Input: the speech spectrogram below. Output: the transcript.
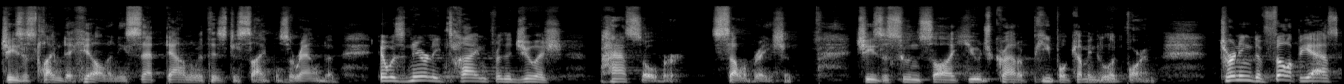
Jesus climbed a hill and he sat down with his disciples around him. It was nearly time for the Jewish Passover celebration. Jesus soon saw a huge crowd of people coming to look for him. Turning to Philip, he asked,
